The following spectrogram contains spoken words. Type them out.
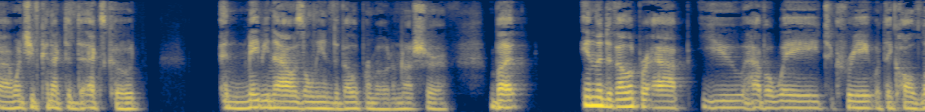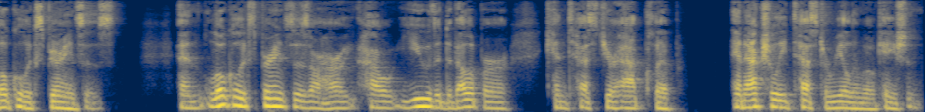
uh, once you've connected to Xcode, and maybe now is only in developer mode. I'm not sure. But in the developer app, you have a way to create what they call local experiences. And local experiences are how, how you, the developer, can test your app clip and actually test a real invocation.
